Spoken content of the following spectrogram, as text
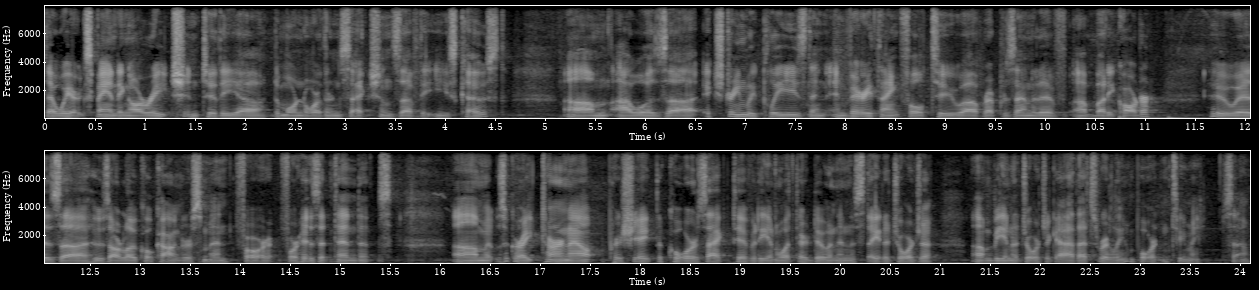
that we are expanding our reach into the uh, the more northern sections of the East Coast. Um, I was uh, extremely pleased and, and very thankful to uh, Representative uh, Buddy Carter, who is uh, who's our local congressman, for for his attendance. Um, it was a great turnout. Appreciate the Corps' activity and what they're doing in the state of Georgia. Um, being a Georgia guy, that's really important to me. So.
